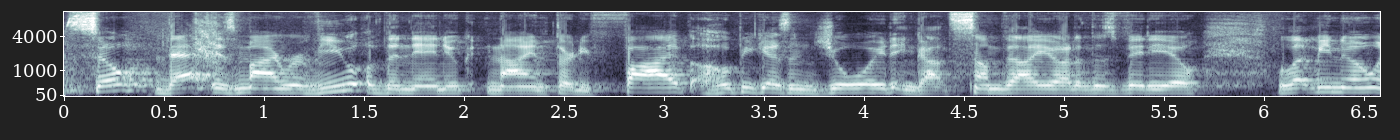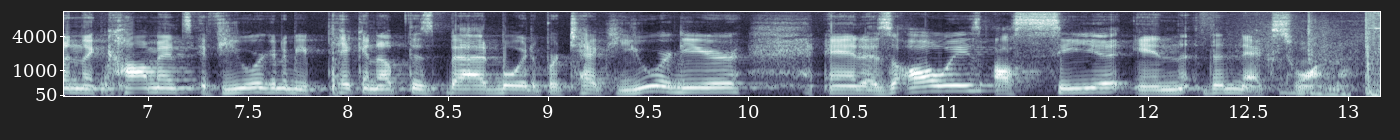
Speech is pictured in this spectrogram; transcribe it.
So that is my review of the Nanuk 935. I hope you guys enjoyed and got some value out of this video. Let me know in the comments if you are gonna be picking up this bad boy to protect your gear. And as always, I'll see you in the next one.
